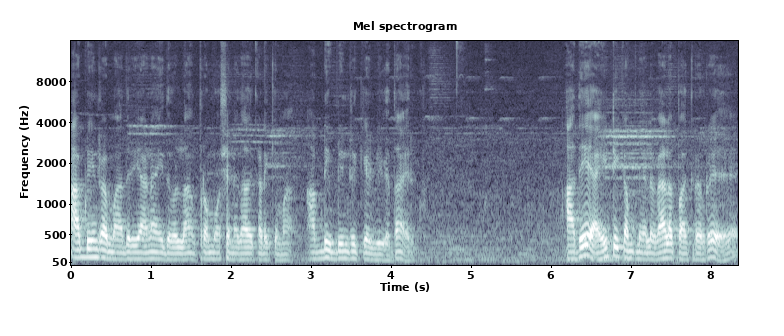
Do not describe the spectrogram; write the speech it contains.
அப்படின்ற மாதிரியான இதுவெல்லாம் ப்ரொமோஷன் ஏதாவது கிடைக்குமா? அப்படி இப்படின்ற கேள்விகள் தான் இருக்கும். அதே ஐடி கம்பெனியில் வேலை பார்க்குறவர்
